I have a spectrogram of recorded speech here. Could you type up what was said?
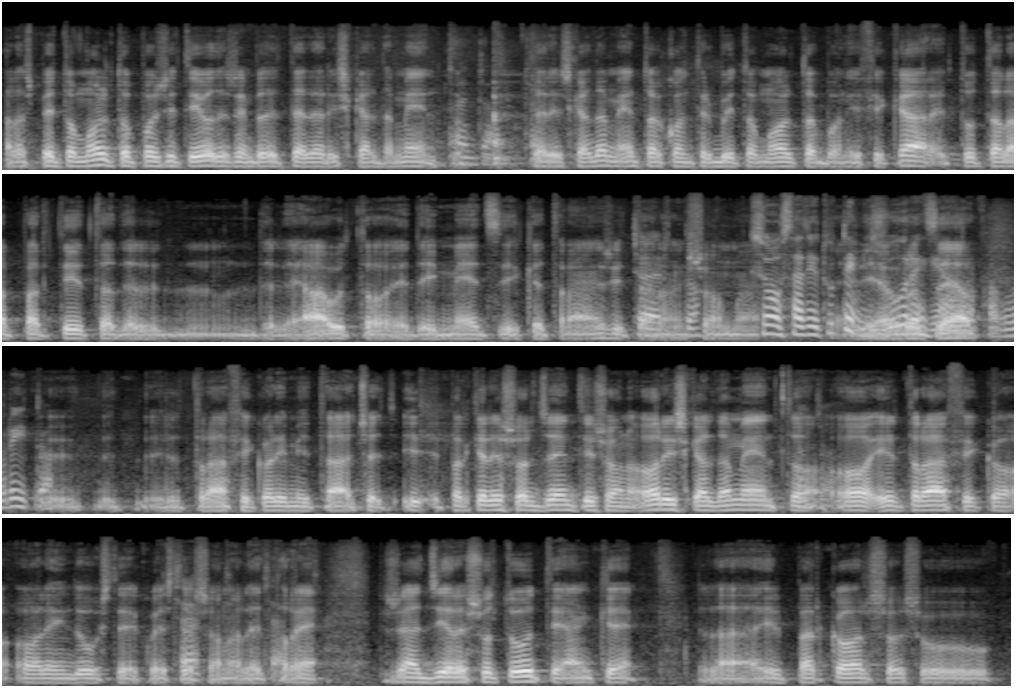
all'aspetto molto positivo ad esempio del teleriscaldamento. Eh già, certo. Il teleriscaldamento ha contribuito molto a bonificare tutta la partita del, delle auto e dei mezzi che transitano. Certo. Insomma, Sono state tutte misure che hanno favorito. Il, il traffico limitato, cioè, perché le sorgenti sono o riscaldamento eh o il traffico o le industrie, queste certo, sono le certo. tre. Bisogna agire su tutti, anche la, il percorso su eh,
